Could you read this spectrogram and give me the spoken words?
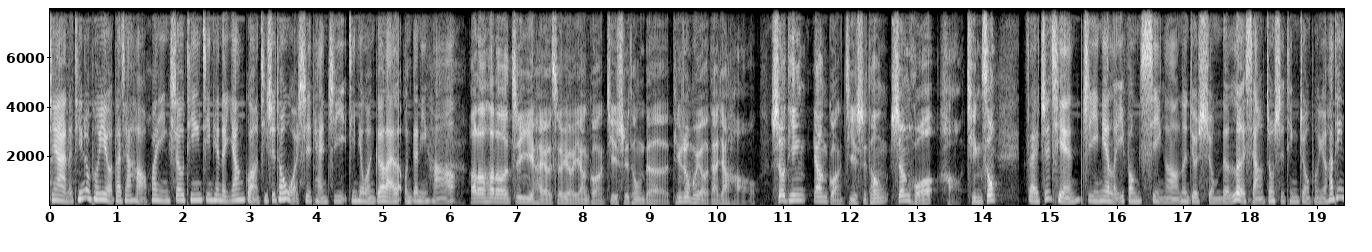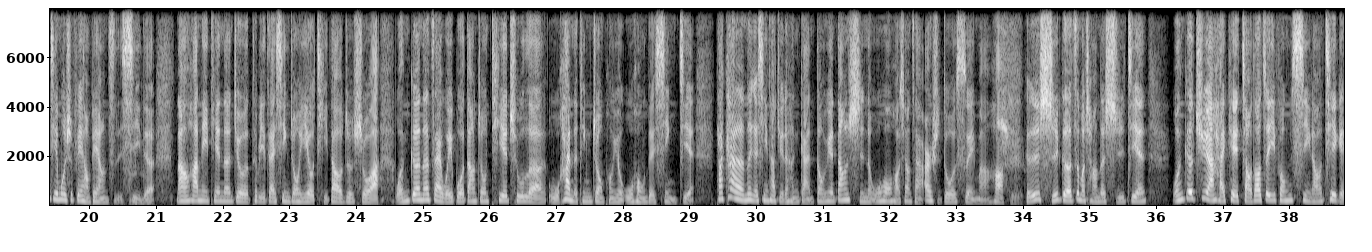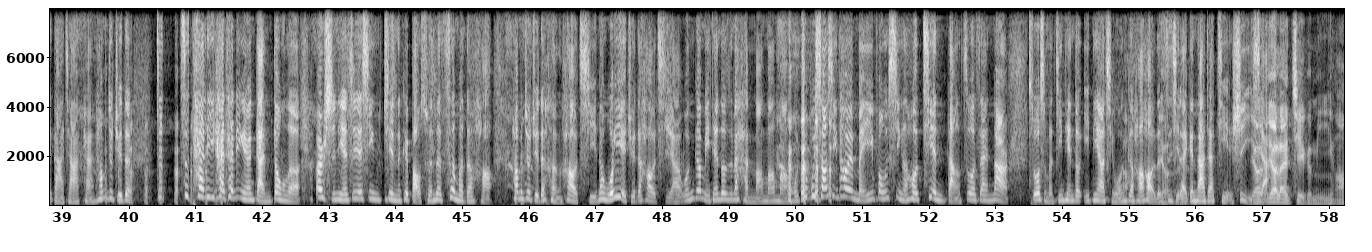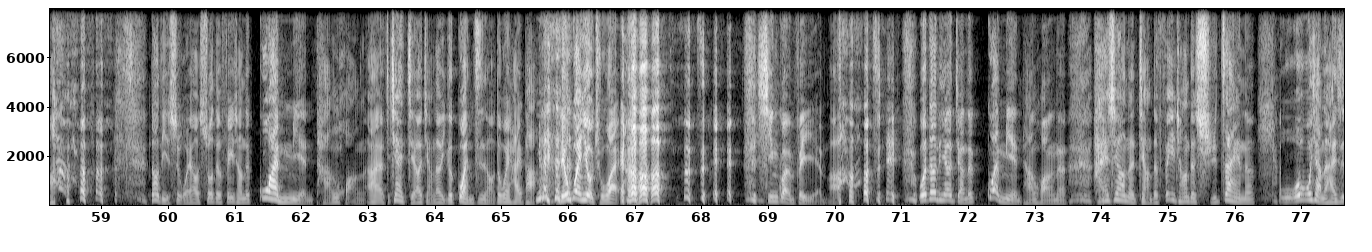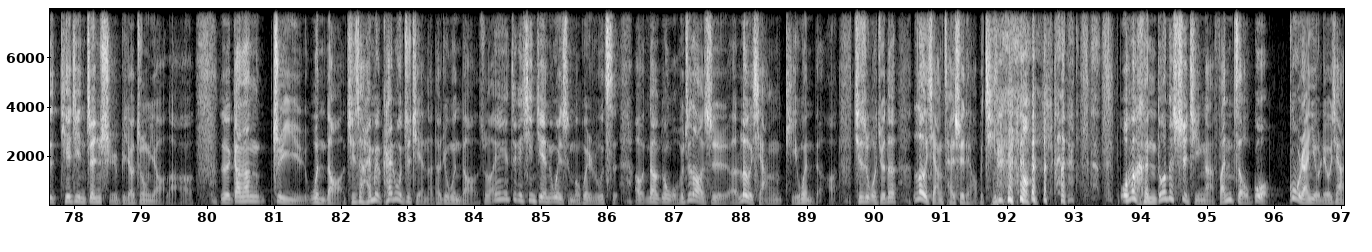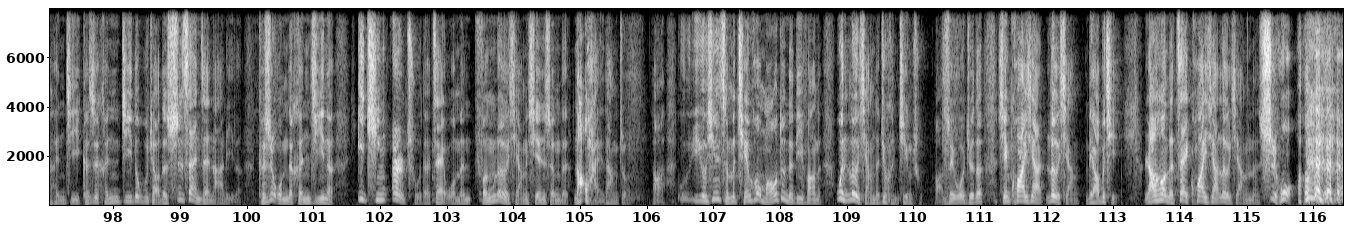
亲爱的听众朋友，大家好，欢迎收听今天的央广即时通，我是谭志毅。今天文哥来了，文哥你好。Hello，Hello，志毅，还有所有央广即时通的听众朋友，大家好，收听央广即时通，生活好轻松。在之前，志毅念了一封信啊，那就是我们的乐享忠实听众朋友，他听节目是非常非常仔细的。嗯然后他那天呢，就特别在信中也有提到，就说啊，文哥呢在微博当中贴出了武汉的听众朋友吴红的信件，他看了那个信，他觉得很感动，因为当时呢，吴红好像才二十多岁嘛，哈，可是时隔这么长的时间。文哥居然还可以找到这一封信，然后贴给大家看，他们就觉得这这太厉害，太令人感动了。二十年这些信件呢，可以保存的这么的好，他们就觉得很好奇。那我也觉得好奇啊，文哥每天都在那边喊忙忙忙，我就不相信他会每一封信，然后建档坐在那儿说什么，今天都一定要请文哥好好的自己来跟大家解释一下要。要来解个谜啊！到底是我要说的非常的冠冕堂皇啊！现在只要讲到一个“冠”字哦，都会害怕，刘冠佑除外。新冠肺炎嘛，所以我到底要讲的冠冕堂皇呢，还是要呢讲的非常的实在呢？我我想的还是贴近真实比较重要了啊。呃，刚刚志毅问到，其实还没有开录之前呢，他就问到说，哎，这个信件为什么会如此？哦，那我不知道是乐祥提问的啊。其实我觉得乐祥才是了不起。我们很多的事情啊，凡走过。固然有留下痕迹，可是痕迹都不晓得失散在哪里了。可是我们的痕迹呢，一清二楚的在我们冯乐祥先生的脑海当中啊，有些什么前后矛盾的地方呢？问乐祥的就很清楚啊。所以我觉得先夸一下乐祥了不起，然后呢再夸一下乐祥呢是货。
